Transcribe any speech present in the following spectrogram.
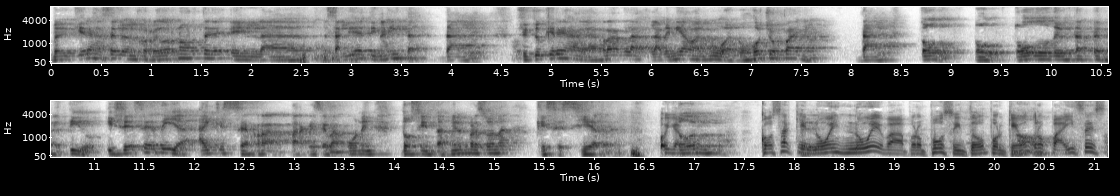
¿Quieres hacerlo en el corredor norte, en la salida de Tinajita? Dale. Si tú quieres agarrar la, la avenida Balboa, los ocho paños, dale todo, todo, todo debe estar permitido. Y si ese día hay que cerrar para que se vacunen 200 mil personas, que se cierren. Oiga, cosa que no es nueva a propósito, porque otros países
